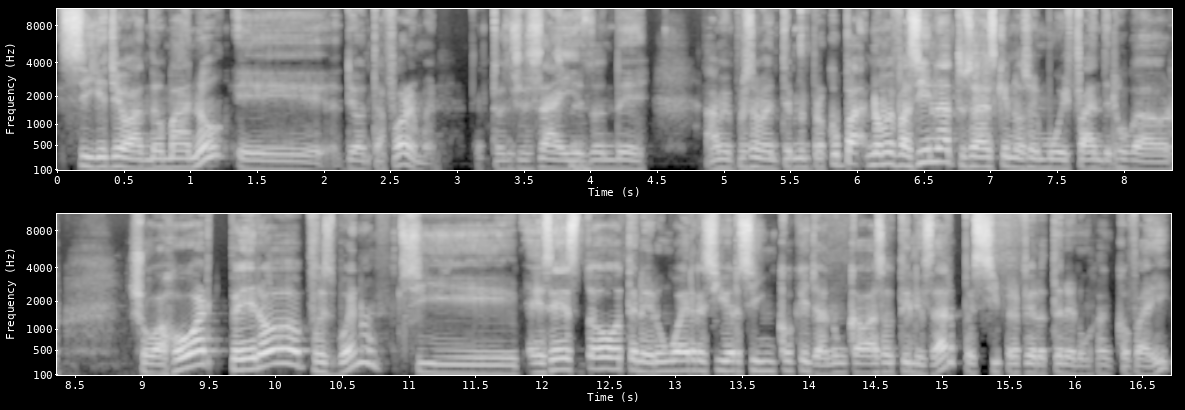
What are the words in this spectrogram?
sigue llevando mano eh, Deonta Foreman. Entonces ahí es donde a mí personalmente me preocupa. No me fascina, tú sabes que no soy muy fan del jugador Showa Howard, pero pues bueno, si es esto tener un wide receiver 5 que ya nunca vas a utilizar, pues sí prefiero tener un handcuff ahí.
